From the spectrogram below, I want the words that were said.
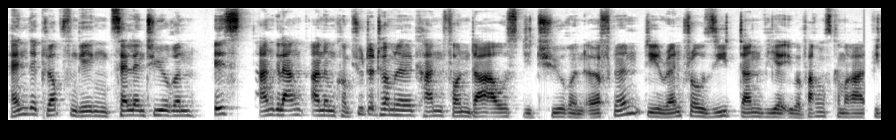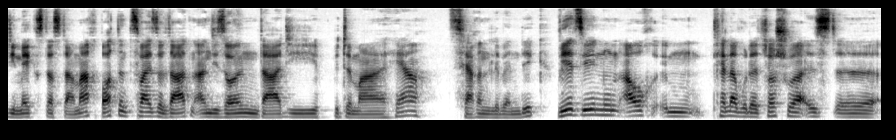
Hände klopfen gegen Zellentüren, ist angelangt an einem Computerterminal, kann von da aus die Türen öffnen. Die Renfro sieht dann via Überwachungskamera, wie die Max das da macht, ordnet zwei Soldaten an, die sollen da die bitte mal herzerren lebendig. Wir sehen nun auch im Keller, wo der Joshua ist, äh,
